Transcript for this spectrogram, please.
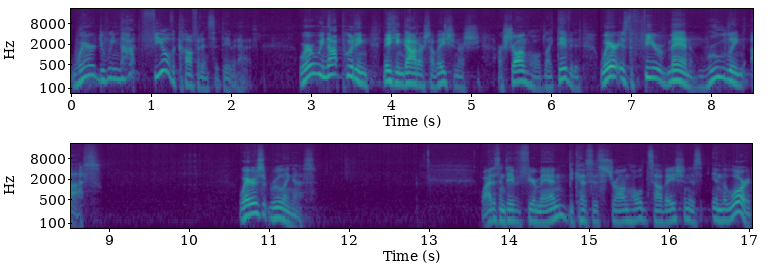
where do we not feel the confidence that David has? Where are we not putting, making God our salvation, our, our stronghold, like David is? Where is the fear of man ruling us? Where is it ruling us? Why doesn't David fear man? Because his stronghold, salvation, is in the Lord.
